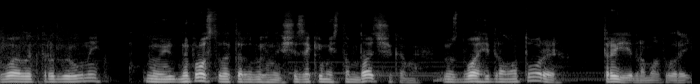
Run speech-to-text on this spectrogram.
два електродвигуни, ну і не просто електродвигуни, ще з якимись там датчиками, плюс два гідромотори, три гідромотори,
